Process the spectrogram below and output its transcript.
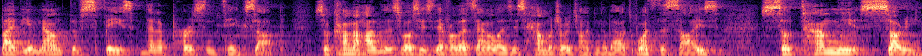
by the amount of space that a person takes up. So kamahaglis, well says, therefore let's analyze this. How much are we talking about? What's the size? So tamni sari.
